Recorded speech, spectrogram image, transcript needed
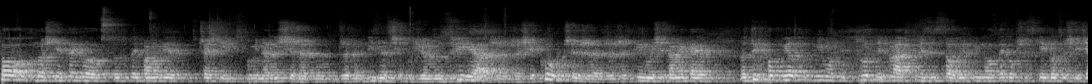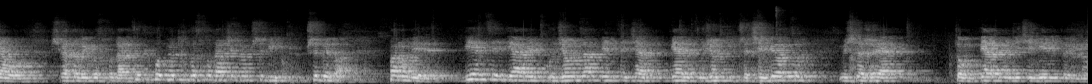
To odnośnie tego, co tutaj panowie wcześniej wspominaliście, że, ten- że ten biznes się w Grudziądzu zwija, że, że się kurczy, że, że, że firmy się zamykają. No tych podmiotów, mimo tych trudnych lat kryzysowych, mimo tego wszystkiego, co się działo w światowej gospodarce, tych podmiotów gospodarczych nam przybywa. Panowie, więcej wiary w Grudziądza, więcej wiary w grudziąckich przedsiębiorców. Myślę, że jak tą wiarę będziecie mieli, to i no,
